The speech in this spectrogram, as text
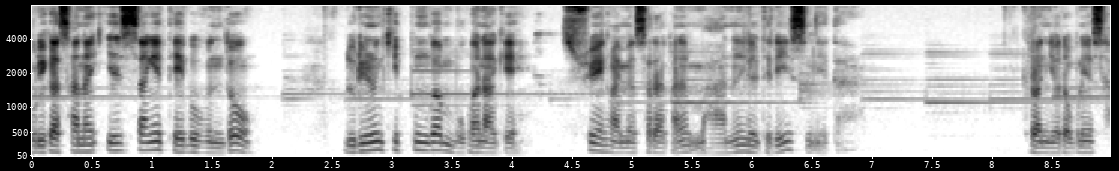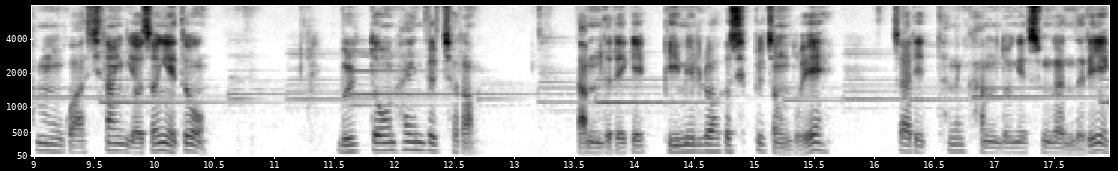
우리가 사는 일상의 대부분도 누리는 기쁨과 무관하게 수행하며 살아가는 많은 일들이 있습니다. 그런 여러분의 삶과 신앙 여정에도 물도온 하인들처럼 남들에게 비밀로 하고 싶을 정도의 짜릿한 감동의 순간들이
